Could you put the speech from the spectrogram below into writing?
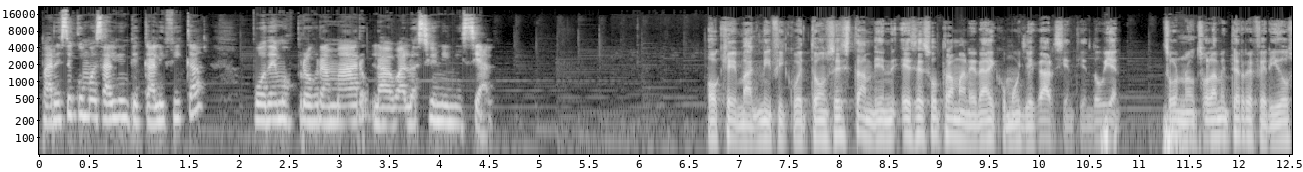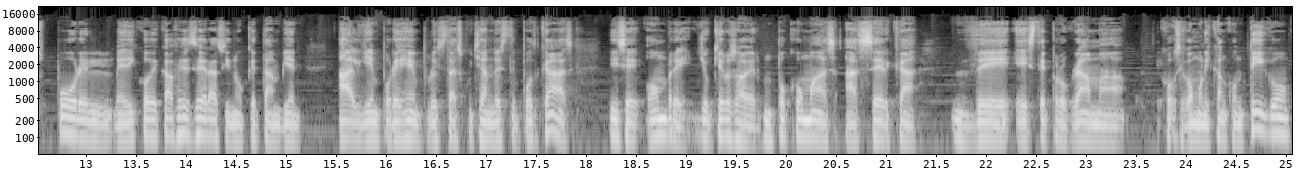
parece como es alguien que califica, podemos programar la evaluación inicial. Ok, magnífico. Entonces también esa es otra manera de cómo llegar, si entiendo bien. Son no solamente referidos por el médico de cabecera, sino que también alguien, por ejemplo, está escuchando este podcast, dice, hombre, yo quiero saber un poco más acerca de este programa, se comunican contigo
